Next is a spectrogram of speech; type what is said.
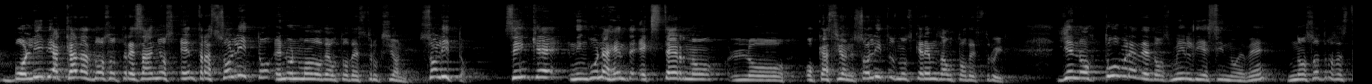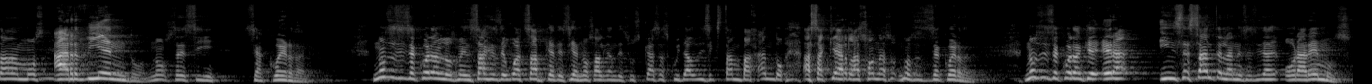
Bolivia cada dos o tres años entra solito en un modo de autodestrucción, solito, sin que ninguna agente externo lo ocasione, solitos nos queremos autodestruir. Y en octubre de 2019 nosotros estábamos ardiendo, no sé si se acuerdan. No sé si se acuerdan los mensajes de WhatsApp que decían no salgan de sus casas, cuidado, dice que están bajando a saquear las zonas, no sé si se acuerdan. No sé si se acuerdan que era incesante la necesidad oraremos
